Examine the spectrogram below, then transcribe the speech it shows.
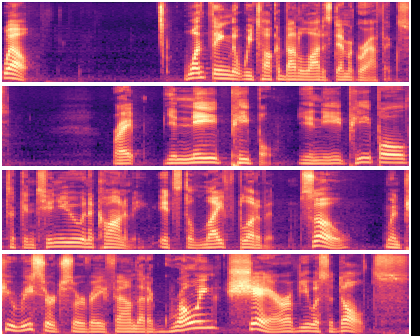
Well, one thing that we talk about a lot is demographics, right? You need people. You need people to continue an economy. It's the lifeblood of it. So, when Pew Research survey found that a growing share of U.S. adults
